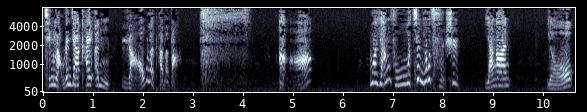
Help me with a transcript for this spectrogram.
请老人家开恩饶了他们吧。啊！我杨府竟有此事？杨安有，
